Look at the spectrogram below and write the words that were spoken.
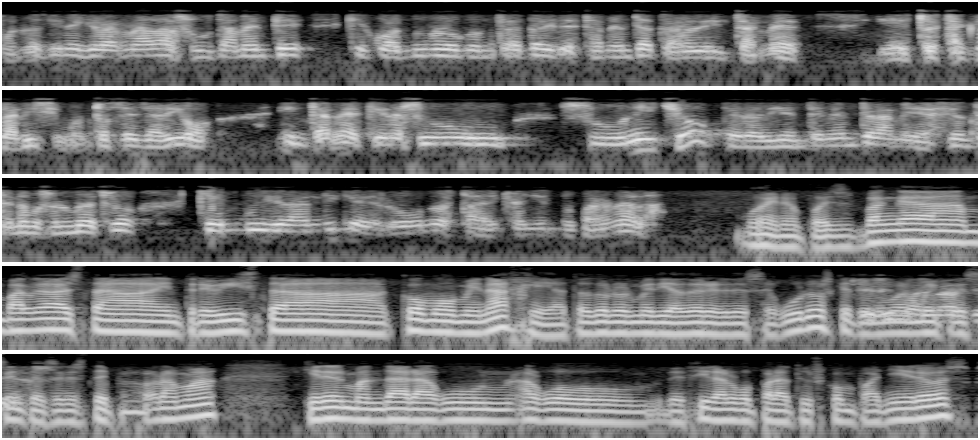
pues no tiene que ver nada absolutamente que cuando uno lo contrata directamente a través de Internet. Y esto está clarísimo. Entonces, ya digo, Internet tiene su, su nicho, pero evidentemente la mediación tenemos el nuestro, que es muy grande y que de luego no está decayendo para nada. Bueno, pues valga, valga esta entrevista como homenaje a todos los mediadores de seguros que tenemos muy presentes en este programa. ¿Quieres mandar algún algo, decir algo para tus compañeros?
